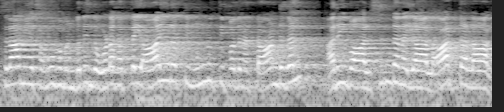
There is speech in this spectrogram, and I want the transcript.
இஸ்லாமிய சமூகம் என்பது இந்த உலகத்தை ஆயிரத்தி முன்னூத்தி பதினெட்டு ஆண்டுகள் அறிவால் சிந்தனையால் ஆற்றலால்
